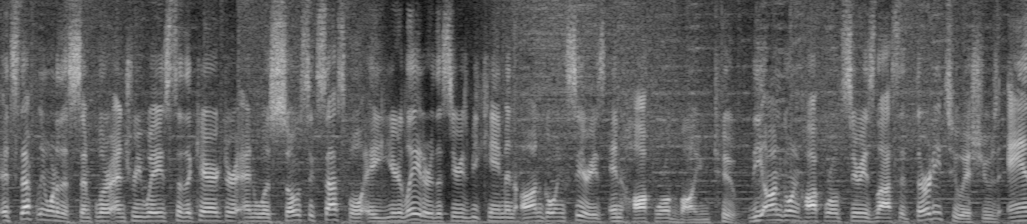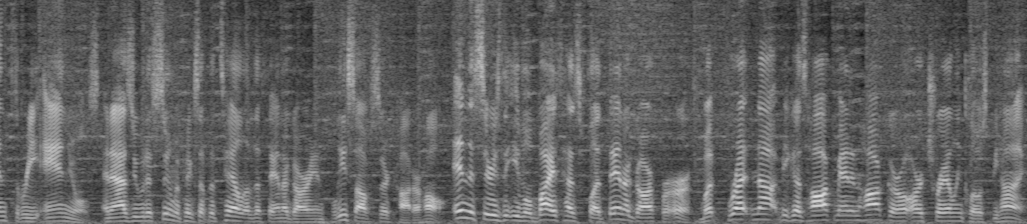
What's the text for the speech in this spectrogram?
It's definitely one of the simpler entryways to the character and was so successful a year later the series became an ongoing series in Hawkworld Volume 2. The ongoing Hawkworld series lasted 32 issues and 3 annuals, and as you would assume it picks up the tale of the Thanagarian police officer Katar Hol. In the series the evil Bite has fled Thanagar for Earth, but fret not because Hawkman and Hawkgirl are trailing close behind.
